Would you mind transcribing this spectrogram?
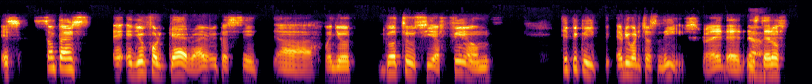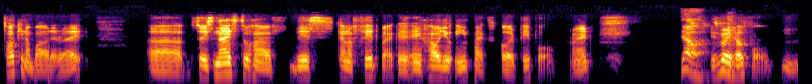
it's sometimes it, you forget right because it, uh, when you go to see a film, typically everybody just leaves right yeah. instead of talking about it right. Uh, so it's nice to have this kind of feedback and how you impact other people, right? Yeah, it's very helpful. Mm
